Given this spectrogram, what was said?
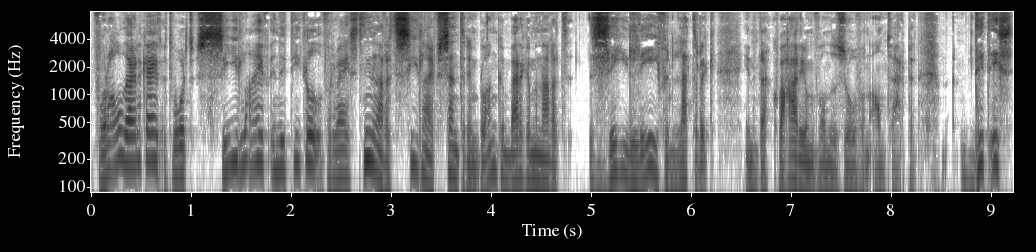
Voor alle duidelijkheid, het woord Sea Life in de titel verwijst niet naar het Sea Life Center in Blankenbergen, maar naar het zeeleven, letterlijk, in het aquarium van de Zoo van Antwerpen. Dit is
